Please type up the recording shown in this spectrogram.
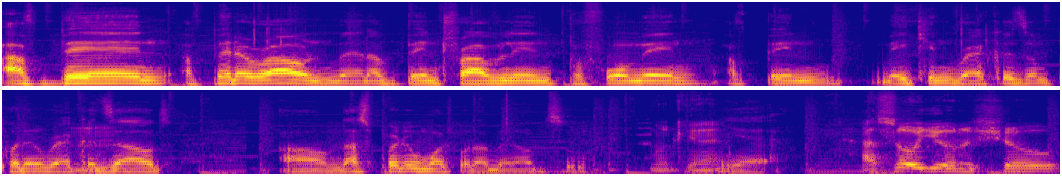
I've been I've been around, man. I've been traveling, performing. I've been making records and putting records Mm-hmm. out. Um, that's pretty much what I've been up to. Okay. Yeah. I saw you on a show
